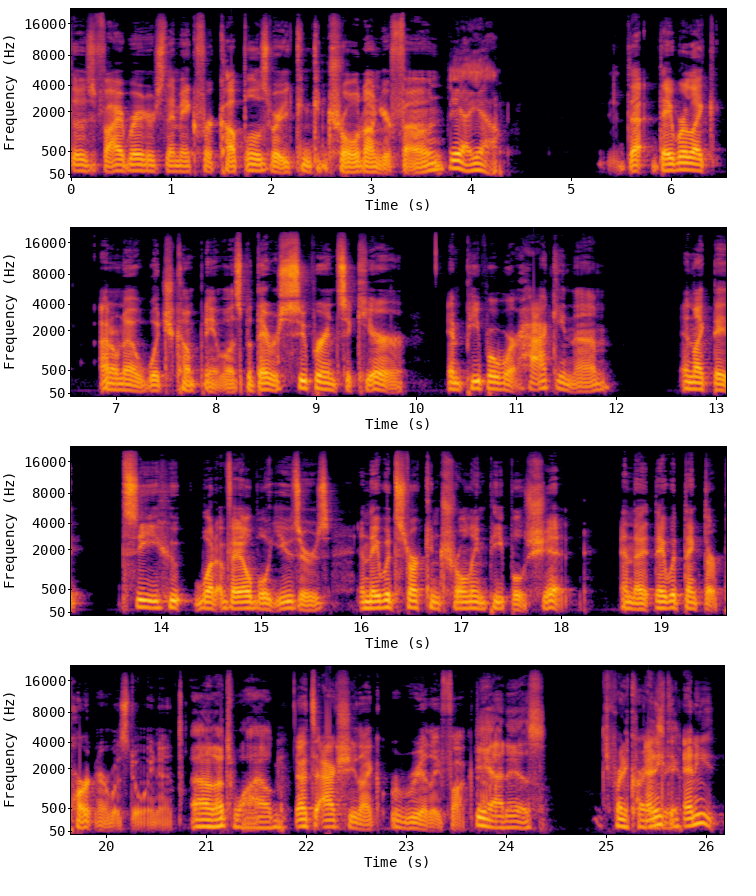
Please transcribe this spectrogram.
those vibrators they make for couples where you can control it on your phone. yeah yeah That they were like I don't know which company it was, but they were super insecure and people were hacking them and like they see who what available users and they would start controlling people's shit and they, they would think their partner was doing it. oh that's wild That's actually like really fucked up. yeah it is it's pretty crazy anything any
